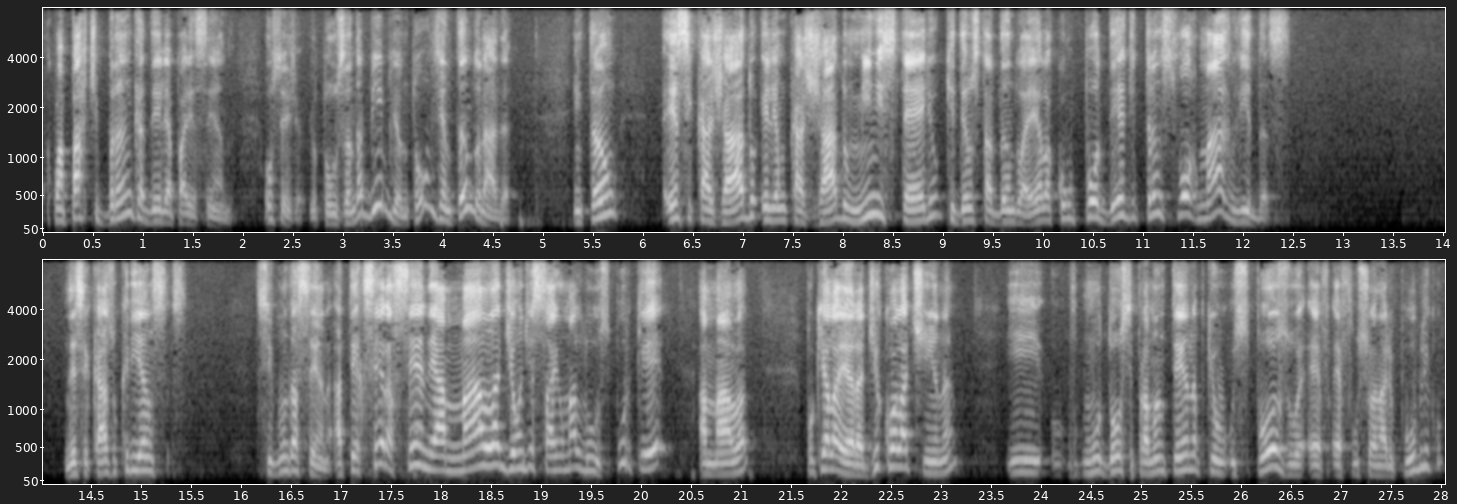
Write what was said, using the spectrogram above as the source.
com a parte branca dele aparecendo. Ou seja, eu estou usando a Bíblia, não estou inventando nada. Então, esse cajado, ele é um cajado, ministério que Deus está dando a ela com o poder de transformar vidas. Nesse caso, crianças. Segunda cena. A terceira cena é a mala de onde sai uma luz. Por que a mala? Porque ela era de colatina e mudou-se para Mantena, porque o esposo é, é funcionário público.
